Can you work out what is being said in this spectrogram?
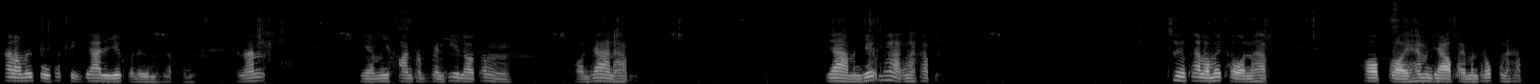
ถ้าเราไม่ปูพลาสติกหญ้าจะเยอะกว่าเดิมนะครับผมฉะนั้นเนี่ยมีความจำเป็นที่เราต้องถอนหญ้านะครับหญ้ามันเยอะมากนะครับ ซึ่งถ้าเราไม่ถอนนะครับ พอปล่อยให้มันยาวไปมันรกนะครับ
